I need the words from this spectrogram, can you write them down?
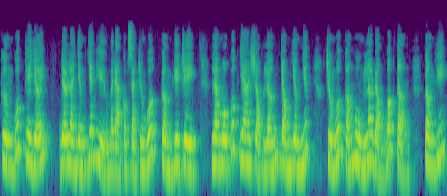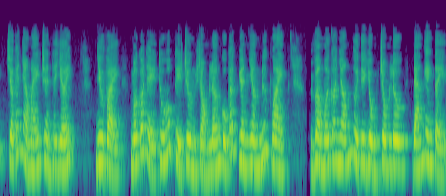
cường quốc thế giới đều là những danh hiệu mà Đảng Cộng sản Trung Quốc cần duy trì. Là một quốc gia rộng lớn đông dân nhất, Trung Quốc có nguồn lao động bất tận, cần thiết cho các nhà máy trên thế giới. Như vậy mới có thể thu hút thị trường rộng lớn của các doanh nhân nước ngoài và mới có nhóm người tiêu dùng trung lưu đáng ghen tị.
